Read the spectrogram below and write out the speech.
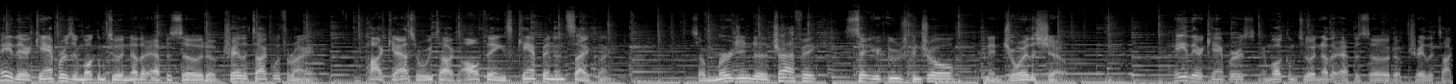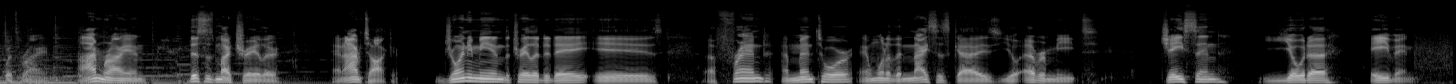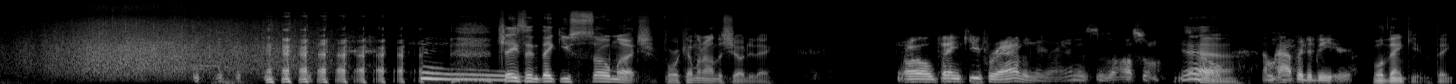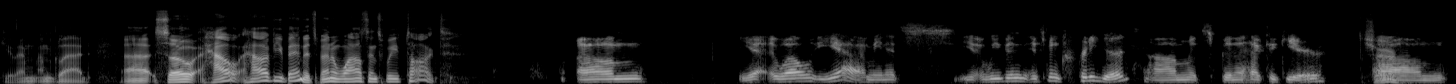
Hey there, campers, and welcome to another episode of Trailer Talk with Ryan, a podcast where we talk all things camping and cycling. So merge into the traffic, set your cruise control, and enjoy the show. Hey there, campers, and welcome to another episode of Trailer Talk with Ryan. I'm Ryan, this is my trailer, and I'm talking. Joining me in the trailer today is a friend, a mentor, and one of the nicest guys you'll ever meet, Jason Yoda Avon. Jason, thank you so much for coming on the show today. Well, thank you for having me, Ryan. This is awesome. Yeah. So, I'm happy to be here. Well, thank you, thank you. I'm, I'm glad. Uh, so, how how have you been? It's been a while since we've talked. Um, yeah. Well, yeah. I mean, it's you know, we've been it's been pretty good. Um, it's been a hectic year. Sure. Um,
